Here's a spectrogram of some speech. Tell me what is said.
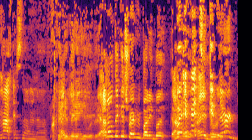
not. It's not enough. I can't I get agree. with it. I don't think it's for everybody, but I But mean, if I it's enjoy if it. there are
